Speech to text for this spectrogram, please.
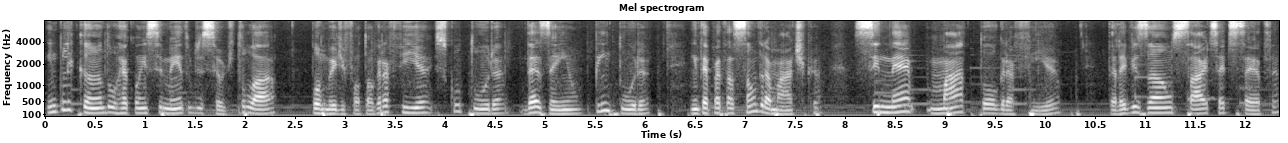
implicando o reconhecimento de seu titular por meio de fotografia, escultura, desenho, pintura, interpretação dramática, cinematografia, televisão, sites, etc.,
